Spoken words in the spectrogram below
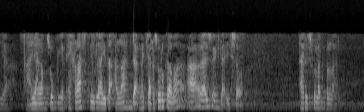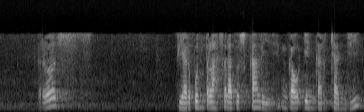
Ya, saya langsung ingin ikhlas lillahi ta'ala, tidak ngejar surga, Pak. Ah, tidak iso. Harus pelan-pelan. Terus, biarpun telah seratus kali engkau ingkar janji,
